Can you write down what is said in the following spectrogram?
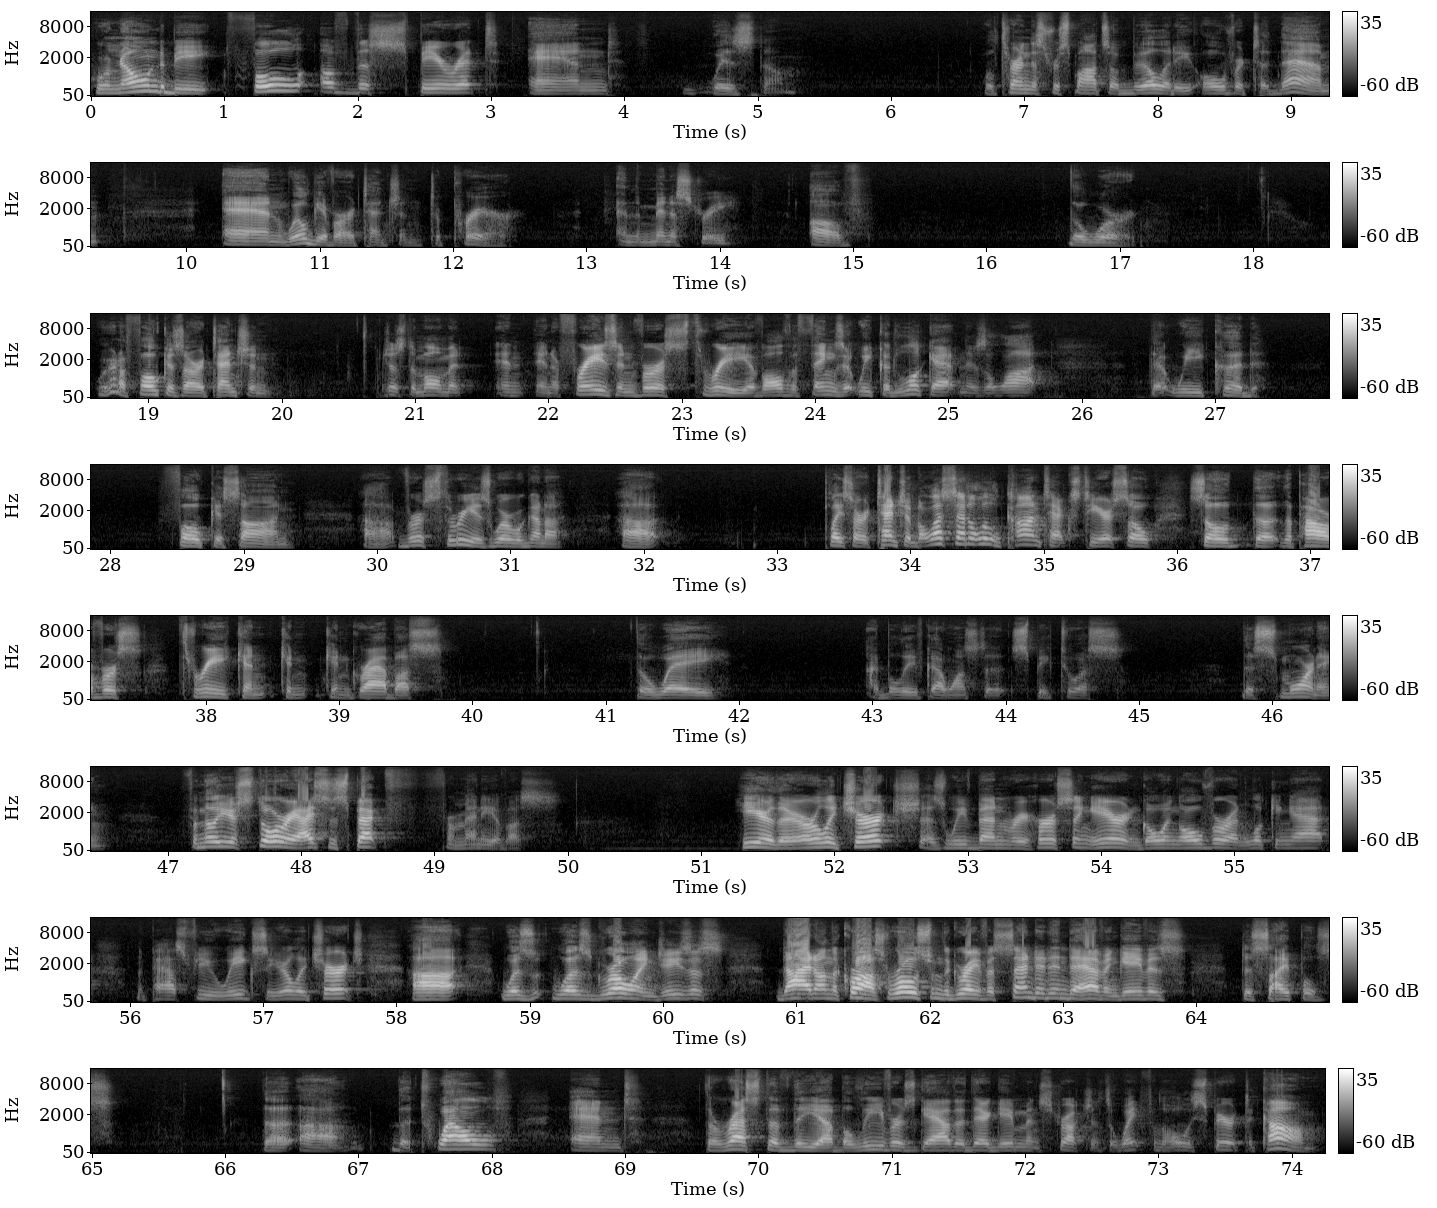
who are known to be full of the Spirit and wisdom. We'll turn this responsibility over to them and we'll give our attention to prayer and the ministry of the Word. We're going to focus our attention just a moment in, in a phrase in verse 3 of all the things that we could look at, and there's a lot that we could focus on. Uh, verse 3 is where we're going to uh, place our attention. But let's set a little context here so, so the, the power of verse 3 can, can, can grab us the way I believe God wants to speak to us this morning. Familiar story, I suspect, for many of us. Here, the early church, as we've been rehearsing here and going over and looking at the past few weeks, the early church uh, was, was growing. Jesus died on the cross, rose from the grave, ascended into heaven, gave his disciples the, uh, the 12 and the rest of the uh, believers gathered there, gave them instructions to wait for the Holy Spirit to come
